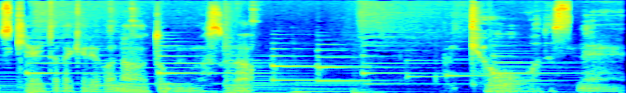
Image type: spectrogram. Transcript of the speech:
お付き合いいただければなと思いますが、今日はですね、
